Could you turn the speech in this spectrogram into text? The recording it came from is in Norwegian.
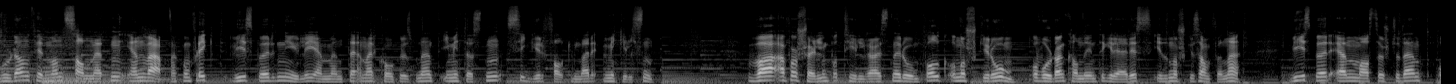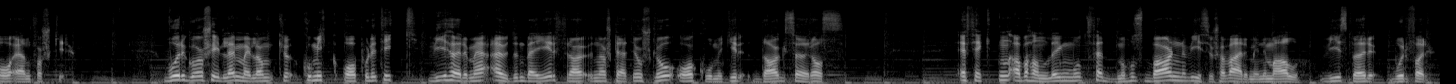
Hvordan finner man sannheten i en væpna konflikt? Vi spør nylig hjemvendte NRK-korrespondent i Midtøsten, Sigurd Falkenberg Mikkelsen. Hva er forskjellen på tilreisende romfolk og norske rom, og hvordan kan det integreres i det norske samfunnet? Vi spør en masterstudent og en forsker. Hvor går skillet mellom komikk og politikk? Vi hører med Audun Beyer fra Universitetet i Oslo og komiker Dag Sørås. Effekten av behandling mot fedme hos barn viser seg å være minimal. Vi spør hvorfor.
